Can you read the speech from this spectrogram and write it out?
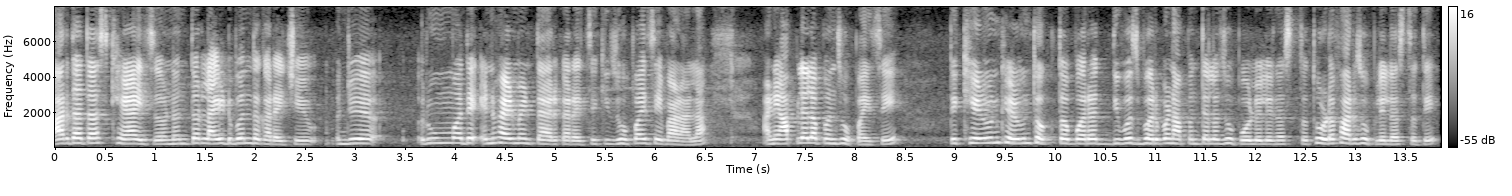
अर्धा तास खेळायचं नंतर लाइट बंद करायचे. म्हणजे रूममध्ये एन्व्हायरमेंट तयार करायचे की झोपायचे बाळाला आणि आपल्याला पण झोपायचे ते खेळून खेळून थकतं. परत दिवसभर पण आपण त्याला झोपवलेलं नसतं. थोडंफार झोपलेलं असतं ते.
